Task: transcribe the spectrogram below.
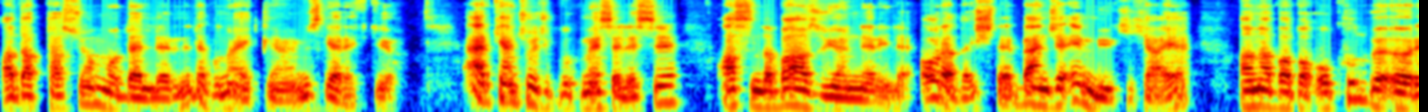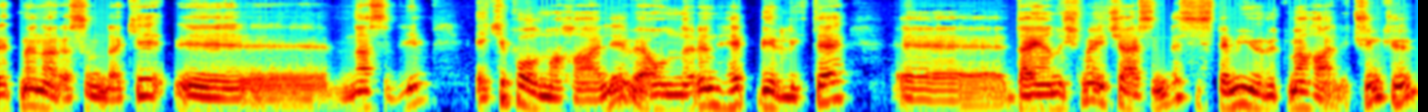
adaptasyon modellerini de buna eklememiz gerekiyor. Erken çocukluk meselesi aslında bazı yönleriyle orada işte bence en büyük hikaye ana baba okul ve öğretmen arasındaki e, nasıl diyeyim ekip olma hali ve onların hep birlikte e, dayanışma içerisinde sistemi yürütme hali. Çünkü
